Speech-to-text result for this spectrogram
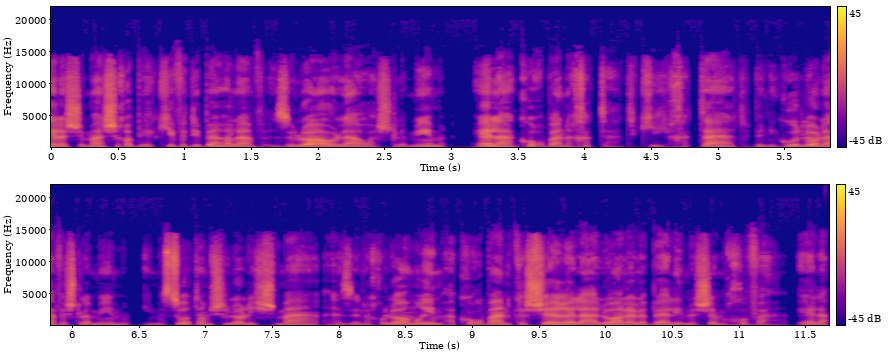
אלא שמה שרבי עקיבא דיבר עליו, זה לא העולה או השלמים, אלא קורבן החטאת. כי חטאת, בניגוד לעולה ושלמים, אם עשו אותם שלא לשמה, אז אנחנו לא אומרים הקורבן כשר אלא לא עלה לבעלים לשם חובה. אלא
